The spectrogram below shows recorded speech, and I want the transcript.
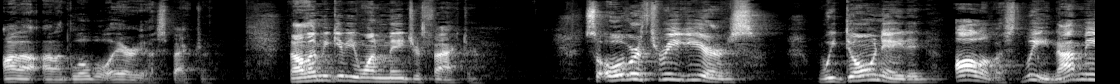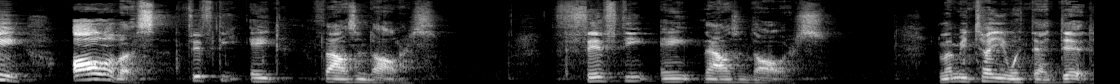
on a, on a global area spectrum. Now let me give you one major factor. So over three years, we donated, all of us, we, not me, all of us, $58,000. $58,000. Let me tell you what that did.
